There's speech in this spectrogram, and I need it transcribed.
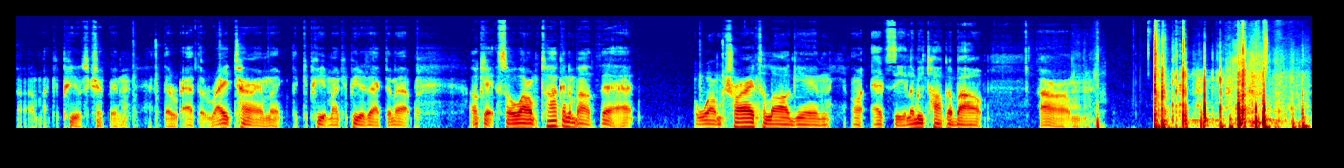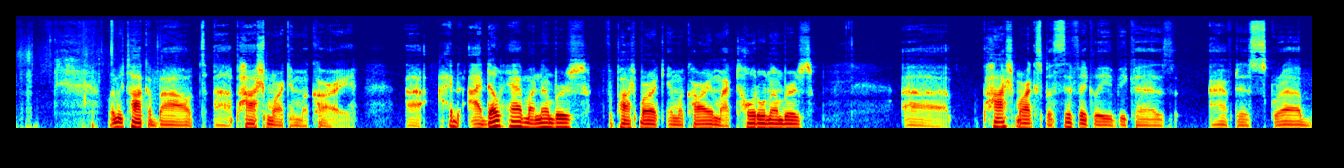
uh, my computer's tripping at the at the right time. Like the computer, my computer's acting up. Okay, so while I'm talking about that, while I'm trying to log in on Etsy, let me talk about. Um, let me talk about uh, Poshmark and Mercari. Uh, I I don't have my numbers for Poshmark and Mercari, my total numbers. Uh, Poshmark specifically because I have to scrub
